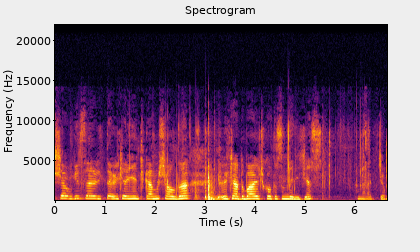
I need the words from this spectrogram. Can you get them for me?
Arkadaşlar bugün sizlerle birlikte ülkenin yeni çıkarmış olduğu Ülker Dubai çikolatasını deneyeceğiz. Hemen açacağım.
